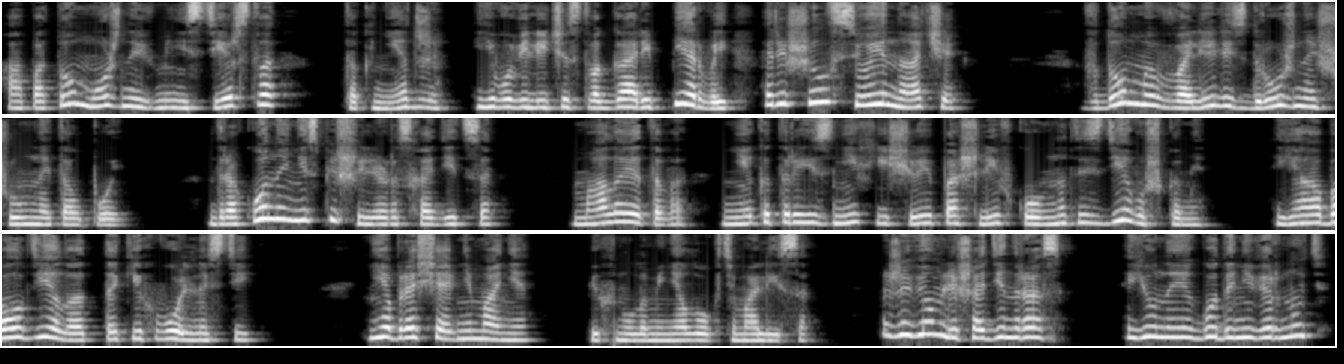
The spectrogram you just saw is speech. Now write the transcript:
а потом можно и в министерство. Так нет же, его величество Гарри Первый решил все иначе. В дом мы ввалились дружной шумной толпой. Драконы не спешили расходиться. Мало этого, некоторые из них еще и пошли в комнаты с девушками. Я обалдела от таких вольностей. «Не обращай внимания», — пихнула меня локтем Алиса. «Живем лишь один раз. Юные годы не вернуть,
